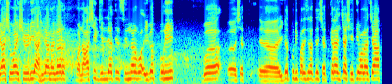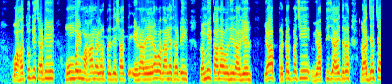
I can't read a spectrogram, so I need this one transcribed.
याशिवाय शिर्डी अहिल्यानगर व नाशिक जिल्ह्यातील सिन्नर व इगतपुरी व शेत इगतपुरी परिसरातील शेतकऱ्यांच्या शेतीमालाच्या वाहतुकीसाठी मुंबई महानगर प्रदेशात येणारे व जाण्यासाठी कमी कालावधी लागेल. या प्रकल्पाची व्याप्ती जी आहे तर राज्याच्या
